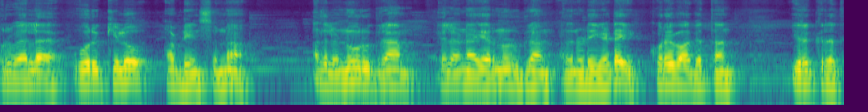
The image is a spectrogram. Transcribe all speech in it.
ஒருவேளை ஒரு கிலோ அப்படின்னு சொன்னால் அதில் நூறு கிராம் இல்லைன்னா இரநூறு கிராம் அதனுடைய எடை குறைவாகத்தான் இருக்கிறது.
